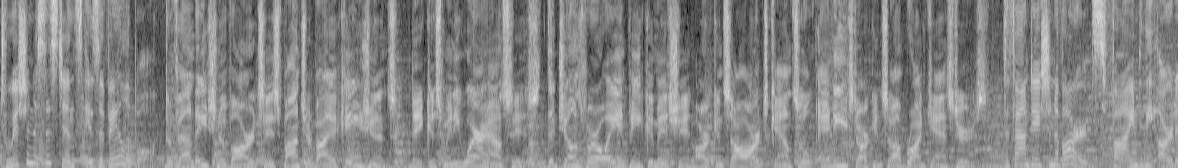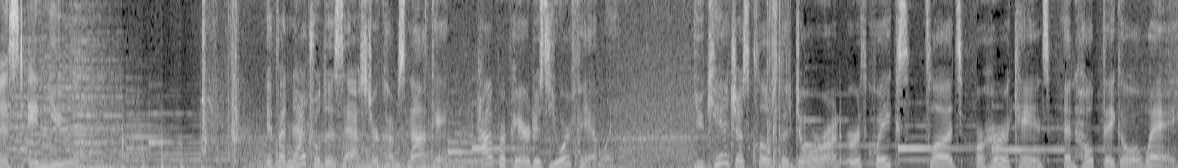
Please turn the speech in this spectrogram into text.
Tuition assistance is available. The Foundation of Arts is sponsored by Occasions, Dacus Mini Warehouses, the Jonesboro A&P Commission, Arkansas Arts Council, and East Arkansas Broadcasters. The Foundation of Arts. Find the artist in you. If a natural disaster comes knocking, how prepared is your family? You can't just close the door on earthquakes, floods, or hurricanes and hope they go away.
